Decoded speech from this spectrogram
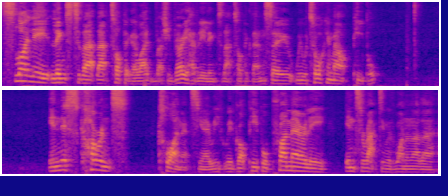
Slightly linked to that, that topic though, I'm actually very heavily linked to that topic then. So we were talking about people. In this current climate, you know, we've, we've got people primarily interacting with one another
